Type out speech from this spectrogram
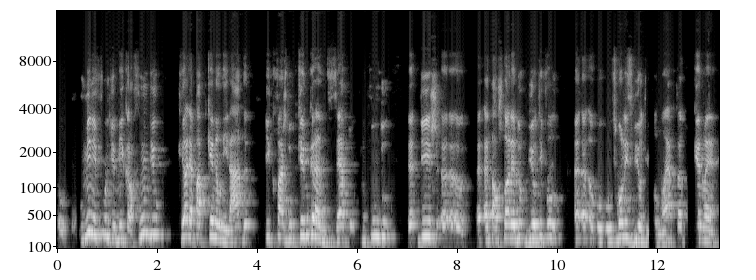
o minifúndio e o microfúndio, que olha para a pequena unidade e que faz do pequeno grande, certo? No fundo, eh, diz a, eh, eh, a tal história do beautiful, o, small is beautiful, não é? Portanto, o pequeno é,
